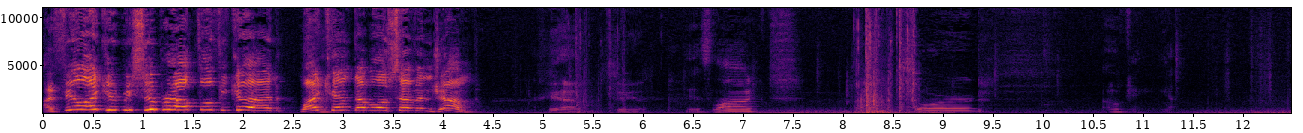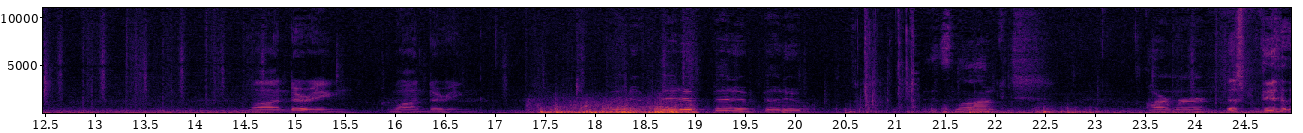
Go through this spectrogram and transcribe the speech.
I feel like it'd be super helpful if you could. Why can't 007 jump? Yeah. It's locked. Sword. Okay, yeah. Wandering, wandering. It's locked. Armor. This the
